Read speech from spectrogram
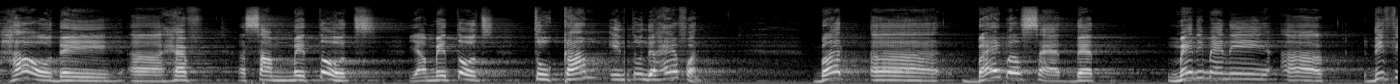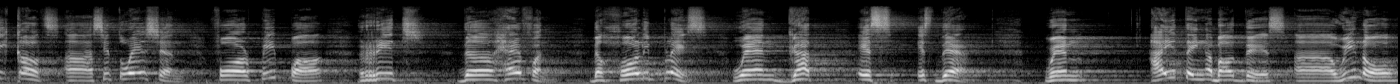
how they uh, have some methods, yeah, methods to come into the heaven. But uh, Bible said that many, many uh, difficult situation for people reach the heaven, the holy place, when God is, is there. When I think about this, uh, we know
